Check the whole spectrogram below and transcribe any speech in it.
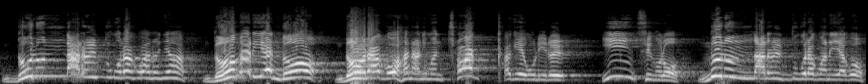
너는 나를 누구라고 하느냐? 너 말이야, 너, 너라고 하나님은 정확하게 우리를 인칭으로 너는 나를 누구라고 하느냐고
